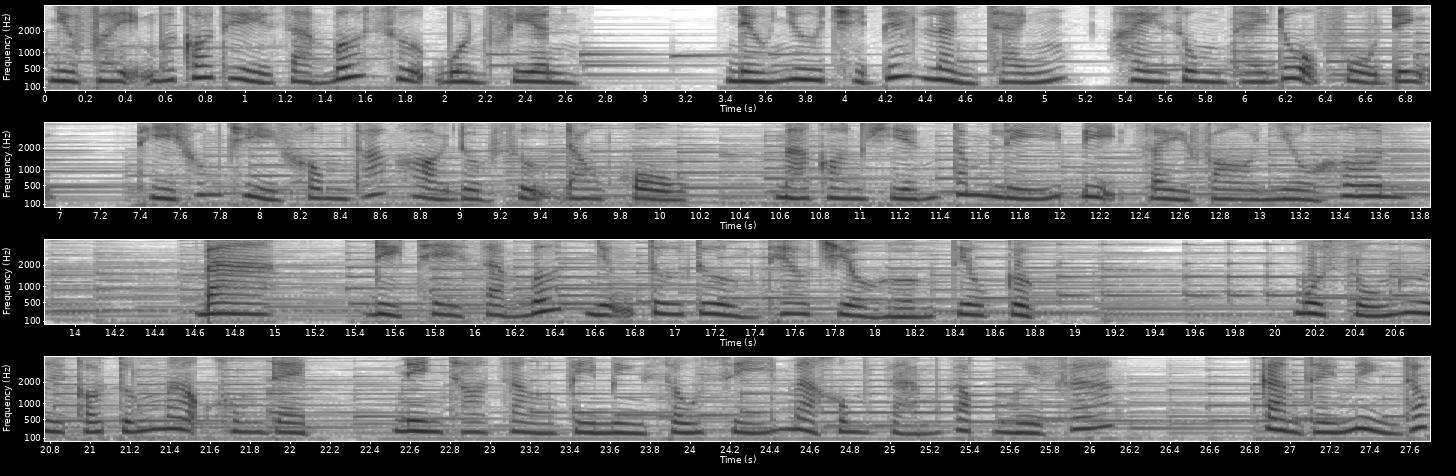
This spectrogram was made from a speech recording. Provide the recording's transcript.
như vậy mới có thể giảm bớt sự buồn phiền. Nếu như chỉ biết lẩn tránh hay dùng thái độ phủ định thì không chỉ không thoát khỏi được sự đau khổ, mà còn khiến tâm lý bị dày vò nhiều hơn. 3. Để trẻ giảm bớt những tư tưởng theo chiều hướng tiêu cực. Một số người có tướng mạo không đẹp nên cho rằng vì mình xấu xí mà không dám gặp người khác cảm thấy mình thấp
